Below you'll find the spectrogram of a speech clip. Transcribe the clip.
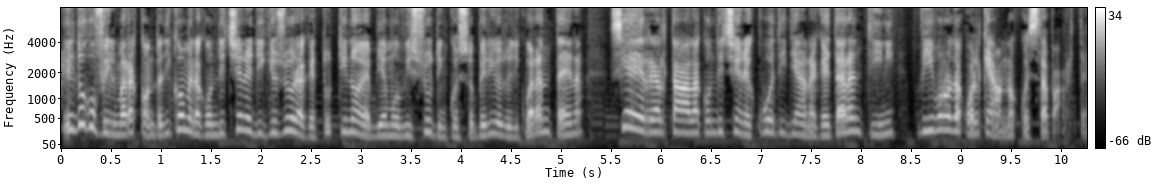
Il docufilm racconta di come la condizione di chiusura che tutti noi abbiamo vissuto in questo periodo di quarantena sia in realtà la condizione quotidiana che i tarantini vivono da qualche anno a questa parte.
